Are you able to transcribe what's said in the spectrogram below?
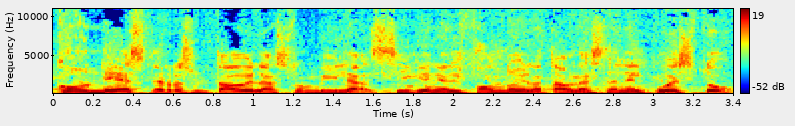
Con este resultado el Aston Villa sigue en el fondo de la tabla, está en el puesto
